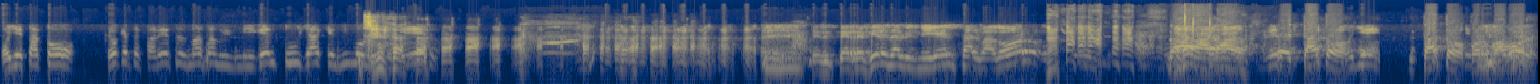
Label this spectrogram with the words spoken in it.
Oye, Tato, creo que te pareces más a Luis Miguel tú ya que el mismo Luis Miguel. ¿Te, te refieres a Luis Miguel Salvador? No, no, eh, Tato, Oye, Tato, por favor.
